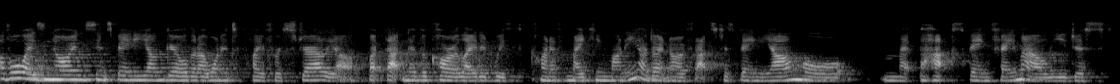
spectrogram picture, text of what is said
I've always known since being a young girl that I wanted to play for Australia, but that never correlated with kind of making money. I don't know if that's just being young or perhaps being female. You just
